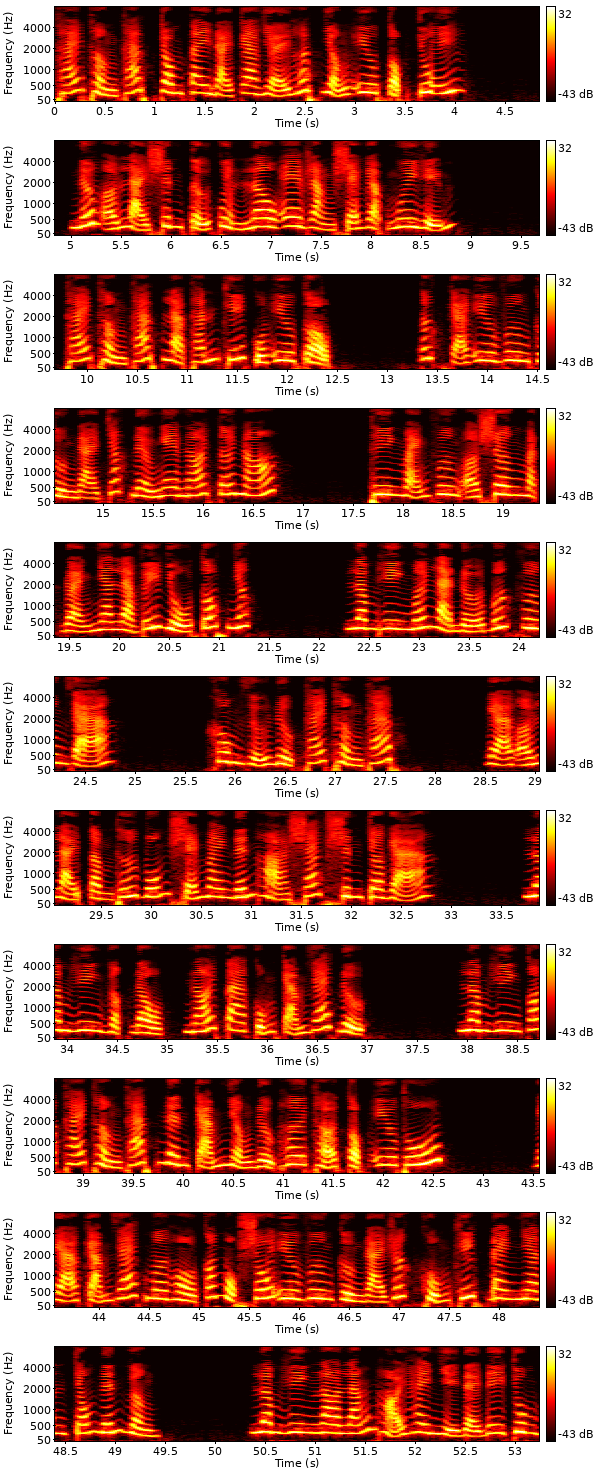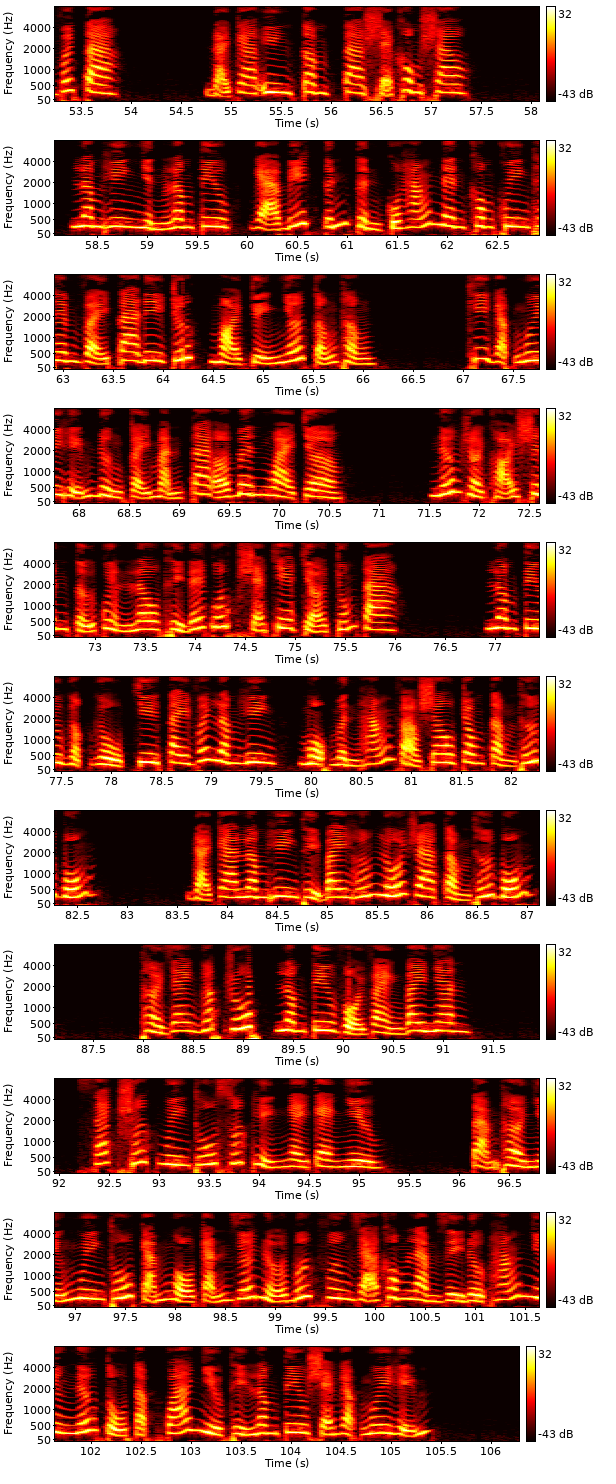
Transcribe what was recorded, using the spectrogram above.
Thái thần tháp trong tay đại ca dễ hấp dẫn yêu tộc chú ý. Nếu ở lại sinh tử quyền lâu e rằng sẽ gặp nguy hiểm. Thái thần tháp là thánh khí của yêu tộc. Tất cả yêu vương cường đại chắc đều nghe nói tới nó. Thiên mãn vương ở Sơn Mạch Đoạn Nha là ví dụ tốt nhất. Lâm Hiên mới là nửa bước vương giả. Không giữ được thái thần tháp. Gã ở lại tầm thứ 4 sẽ mang đến họa sát sinh cho gã. Lâm Hiên gật đầu, nói ta cũng cảm giác được. Lâm Hiên có thái thần tháp nên cảm nhận được hơi thở tộc yêu thú. Gã cảm giác mơ hồ có một số yêu vương cường đại rất khủng khiếp đang nhanh chóng đến gần. Lâm Hiên lo lắng hỏi hay nhị đệ đi chung với ta. Đại ca yên tâm ta sẽ không sao. Lâm Hiên nhìn Lâm Tiêu, gã biết tính tình của hắn nên không khuyên thêm vậy ta đi trước, mọi chuyện nhớ cẩn thận. Khi gặp nguy hiểm đừng cậy mạnh ta ở bên ngoài chờ. Nếu rời khỏi sinh tử quyền lâu thì đế quốc sẽ che chở chúng ta. Lâm Tiêu gật gù chia tay với Lâm Hiên, một mình hắn vào sâu trong tầm thứ bốn. Đại ca Lâm Hiên thì bay hướng lối ra tầm thứ bốn. Thời gian gấp rút, Lâm Tiêu vội vàng bay nhanh. Xác suất nguyên thú xuất hiện ngày càng nhiều. Tạm thời những nguyên thú cảm ngộ cảnh giới nửa bước vương giả không làm gì được hắn nhưng nếu tụ tập quá nhiều thì lâm tiêu sẽ gặp nguy hiểm.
